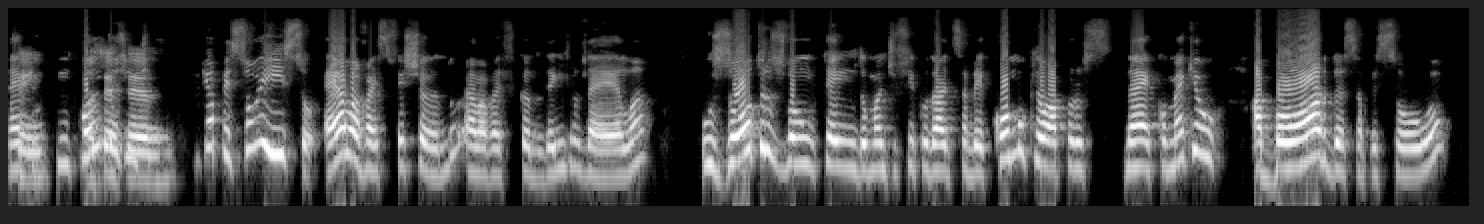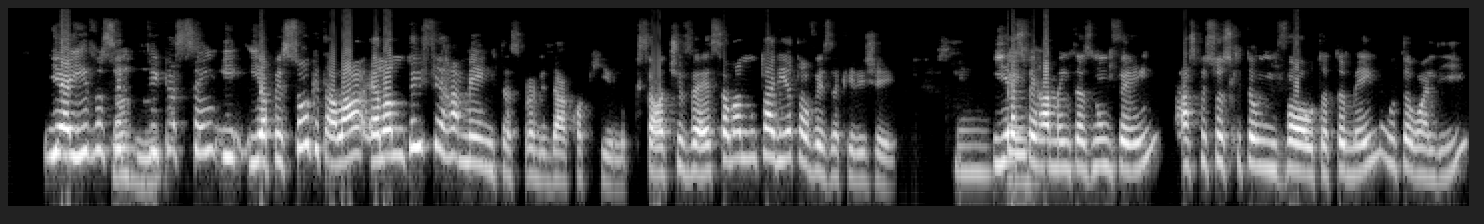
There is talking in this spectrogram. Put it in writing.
Né? Sim, Enquanto a gente, porque a pessoa é isso, ela vai se fechando, ela vai ficando dentro dela, os outros vão tendo uma dificuldade de saber como que eu né, como é que eu abordo essa pessoa, E aí você uhum. fica sem. E, e, a pessoa que está lá, ela não tem ferramentas para lidar com aquilo. Porque se ela tivesse, ela não estaria talvez daquele jeito. Sim, e sim. as ferramentas não vêm, as pessoas que estão em volta também não estão ali.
